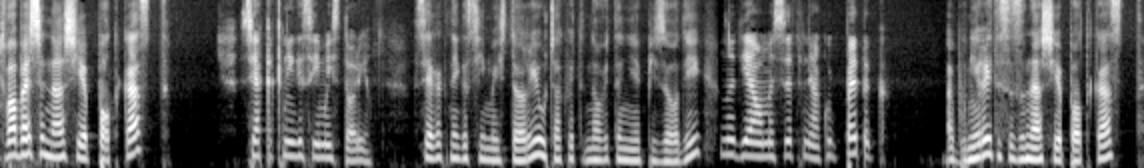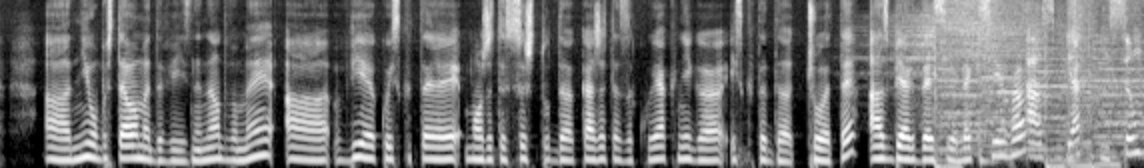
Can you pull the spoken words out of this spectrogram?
това беше нашия подкаст. Всяка книга си има история. Всяка книга си има история. Очаквайте новите ни епизоди. Надяваме се в някой петък. Абонирайте се за нашия подкаст. А, ние обещаваме да ви изненадваме. А вие, ако искате, можете също да кажете за коя книга искате да чуете. Аз бях Деси Алексиева. Аз бях и съм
